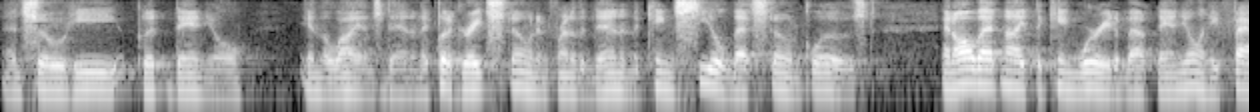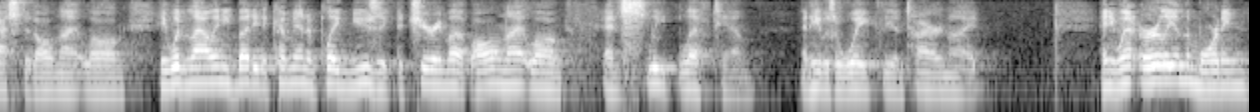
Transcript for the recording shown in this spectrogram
And so he put Daniel in the lion's den. And they put a great stone in front of the den, and the king sealed that stone closed. And all that night the king worried about Daniel and he fasted all night long. He wouldn't allow anybody to come in and play music to cheer him up all night long. And sleep left him. And he was awake the entire night. And he went early in the morning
